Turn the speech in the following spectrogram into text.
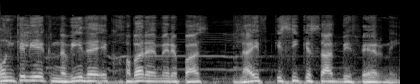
उनके लिए एक नवीद है, एक खबर है मेरे पास। लाइफ किसी के साथ भी फेयर नहीं।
